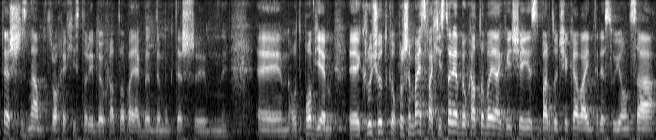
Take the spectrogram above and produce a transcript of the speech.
też znam trochę historię Bełchatowa, jak będę mógł też em, em, odpowiem. E, Króciutko, proszę Państwa, historia Bełchatowa, jak wiecie, jest bardzo ciekawa, interesująca.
